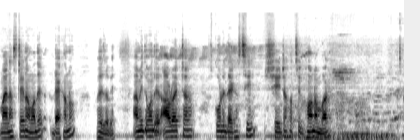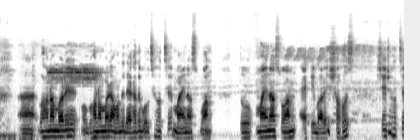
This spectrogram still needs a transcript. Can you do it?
মাইনাস টেন আমাদের দেখানো হয়ে যাবে। আমি তোমাদের আরও একটা করে দেখাচ্ছি, সেইটা হচ্ছে ঘ নাম্বার ঘ নাম্বারে ঘ নাম্বারে আমাদের দেখাতে বলছে হচ্ছে মাইনাস ওয়ান তো মাইনাস ওয়ান একেবারে সহজ। সেটা হচ্ছে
